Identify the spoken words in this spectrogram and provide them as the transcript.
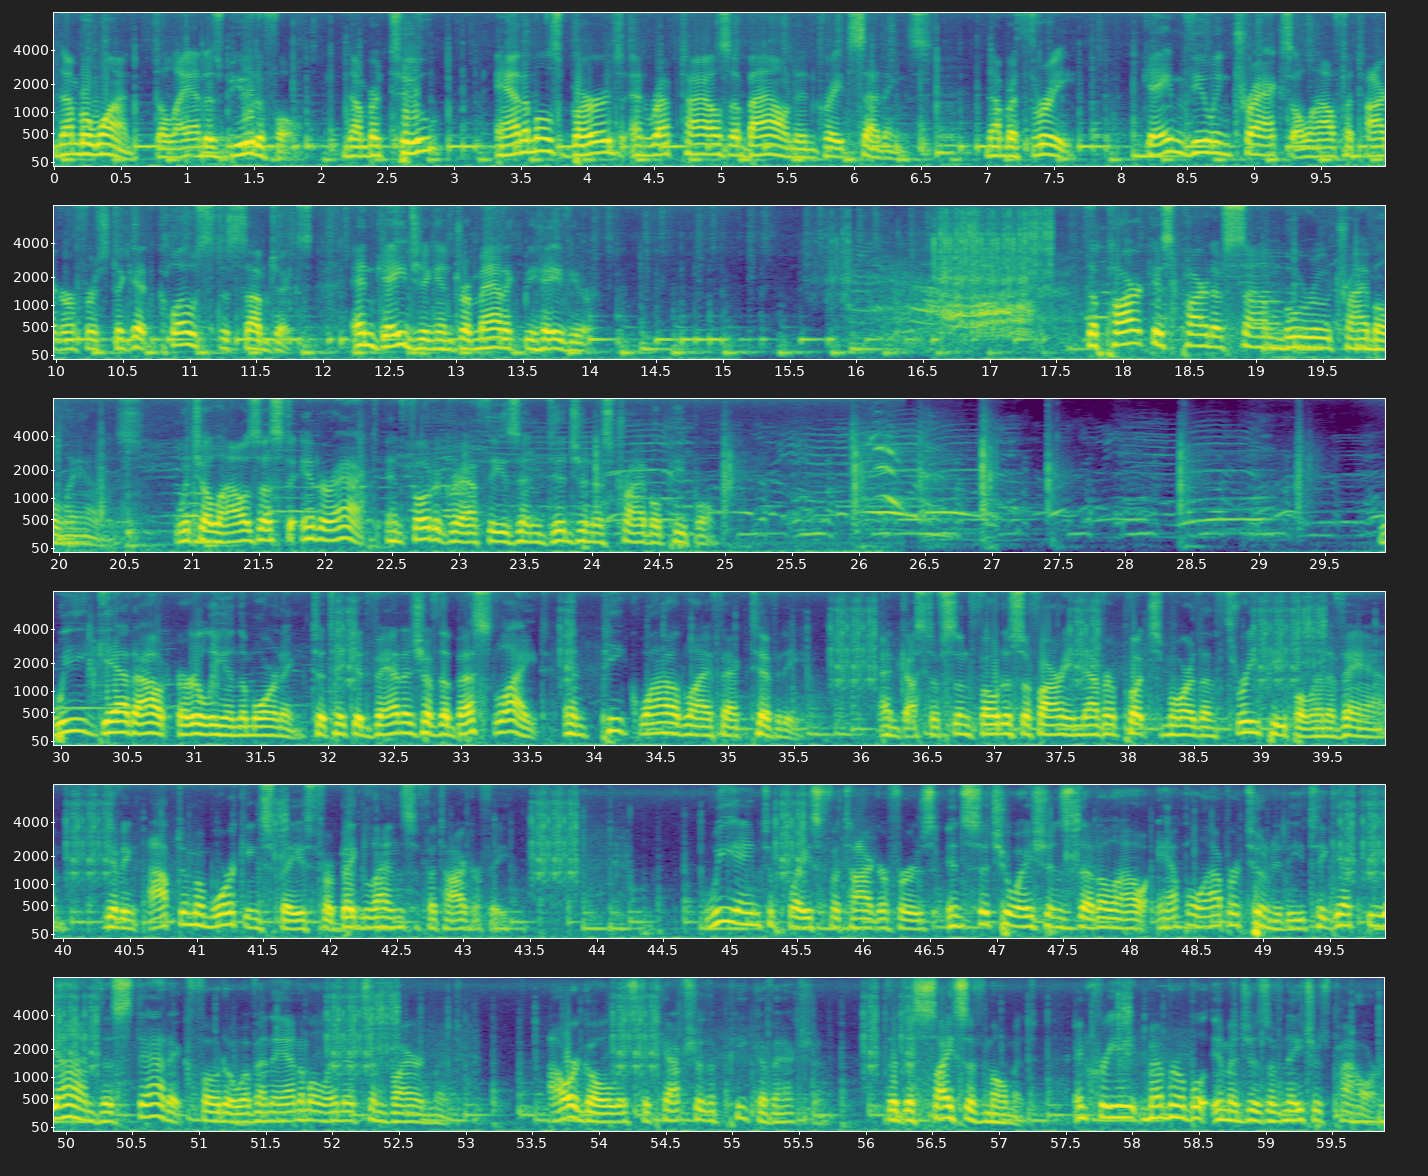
Number one, the land is beautiful. Number two, Animals, birds, and reptiles abound in great settings. Number three, game viewing tracks allow photographers to get close to subjects, engaging in dramatic behavior. The park is part of Samburu tribal lands, which allows us to interact and photograph these indigenous tribal people. We get out early in the morning to take advantage of the best light and peak wildlife activity. And Gustafson Photo Safari never puts more than three people in a van, giving optimum working space for big lens photography. We aim to place photographers in situations that allow ample opportunity to get beyond the static photo of an animal in its environment. Our goal is to capture the peak of action, the decisive moment, and create memorable images of nature's power.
